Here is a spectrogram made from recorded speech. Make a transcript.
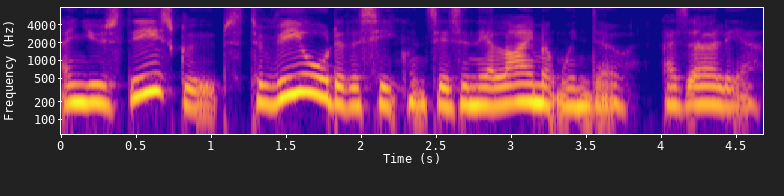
and use these groups to reorder the sequences in the alignment window as earlier.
